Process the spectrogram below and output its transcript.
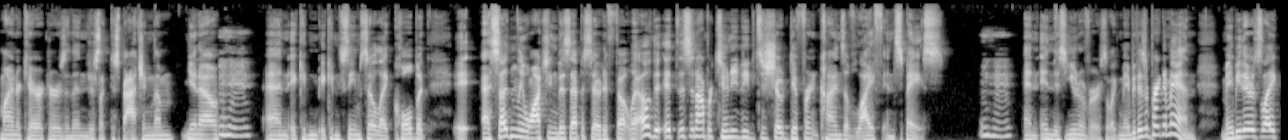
minor characters and then just like dispatching them, you know? hmm and it can it can seem so like cold but it uh, suddenly watching this episode it felt like oh th- it, this is an opportunity to show different kinds of life in space hmm and in this universe like maybe there's a pregnant man maybe there's like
